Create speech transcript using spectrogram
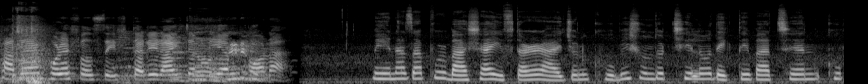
সাজায় ভরে ফেলছে ইফতারের আইটেম দিয়ে ভরা। মেহনাজাপুর বাসা ইফতারের আয়োজন খুবই সুন্দর ছিল দেখতে পাচ্ছেন খুব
